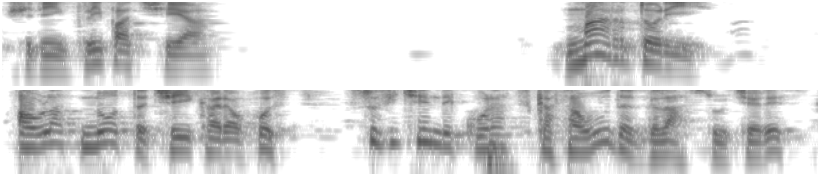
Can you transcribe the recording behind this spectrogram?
și din clipa aceea martorii au luat notă cei care au fost suficient de curați ca să audă glasul ceresc.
